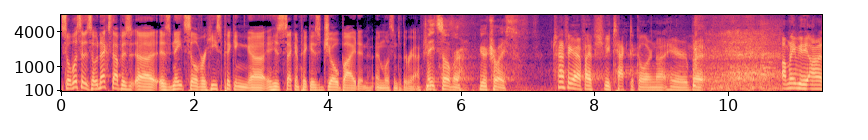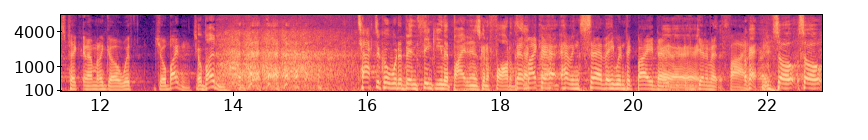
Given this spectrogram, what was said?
so listen. So next up is uh, is Nate Silver. He's picking uh, his second pick is Joe Biden, and listen to the reaction. Nate Silver, your choice. I'm trying to figure out if I should be tactical or not here, but I'm going to be the honest pick, and I'm going to go with Joe Biden. Joe Biden. Tactical would have been thinking that Biden is going to fall to the That second Micah, round. ha- having said that he wouldn't pick Biden, I Right, right, right. get him at five. Okay, right? so so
